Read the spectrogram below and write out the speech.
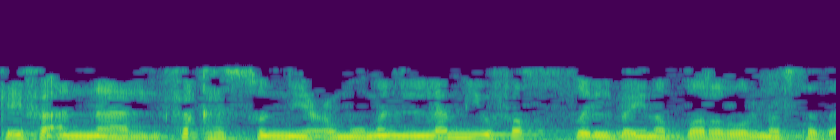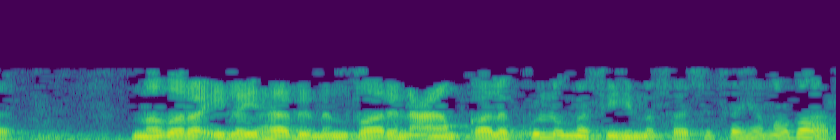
كيف أن الفقه السني عموما لم يفصل بين الضرر والمفسدة. نظر إليها بمنظار عام قال كل ما فيه مفاسد فهي مضار.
